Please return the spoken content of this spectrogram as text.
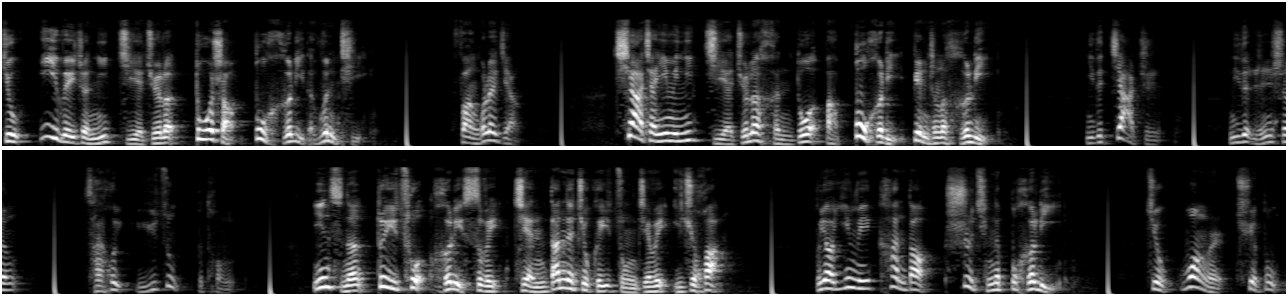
就意味着你解决了多少不合理的问题。反过来讲，恰恰因为你解决了很多，把不合理变成了合理，你的价值、你的人生才会与众不同。因此呢，对错合理思维，简单的就可以总结为一句话：不要因为看到事情的不合理，就望而却步。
